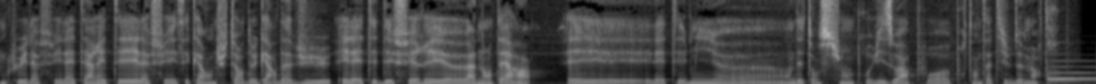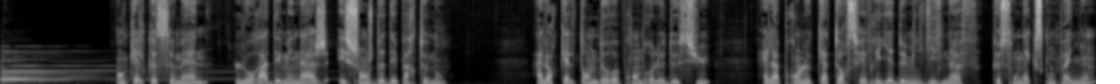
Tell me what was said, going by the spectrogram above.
Donc lui il a fait, il a été arrêté, il a fait ses 48 heures de garde à vue il a été déféré à Nanterre et il a été mis en détention provisoire pour tentative de meurtre. En quelques semaines, Laura déménage et change de département. Alors qu'elle tente de reprendre le dessus, elle apprend le 14 février 2019 que son ex-compagnon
